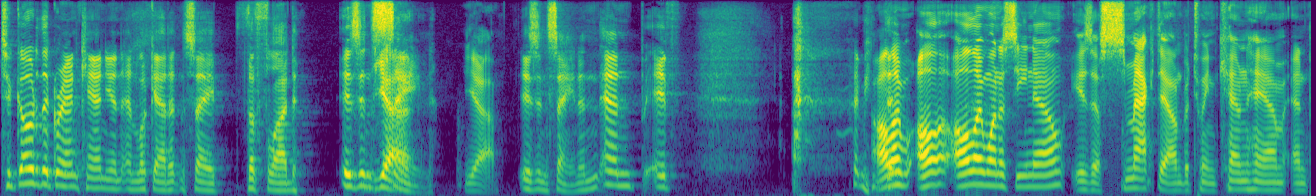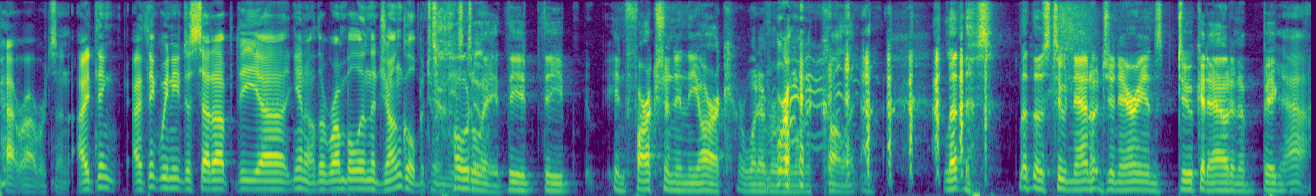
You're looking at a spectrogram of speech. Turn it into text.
to go to the Grand Canyon and look at it and say the flood is insane. yeah. Is insane. And and if I mean All I all, all I want to see now is a smackdown between Ken Ham and Pat Robertson. I think I think we need to set up the uh, you know the rumble in the jungle between these two. totally the the infarction in the arc or whatever we want to call it. let those let those two nanogenarians duke it out in a big Yeah.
